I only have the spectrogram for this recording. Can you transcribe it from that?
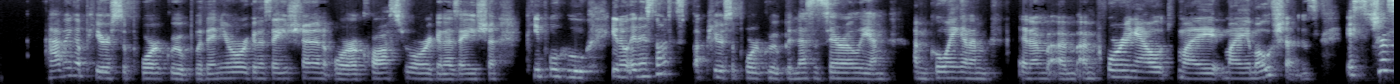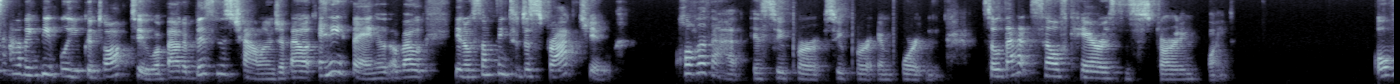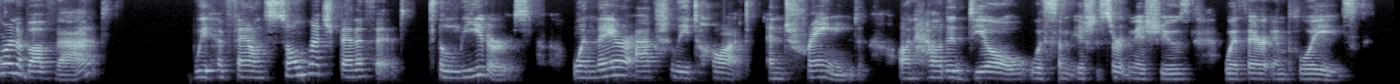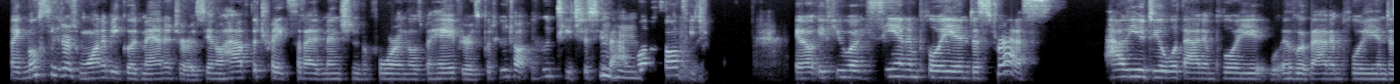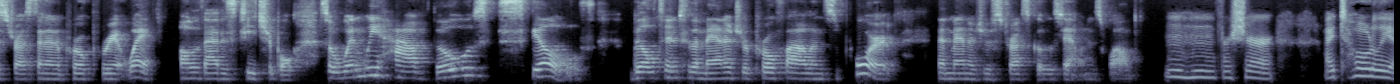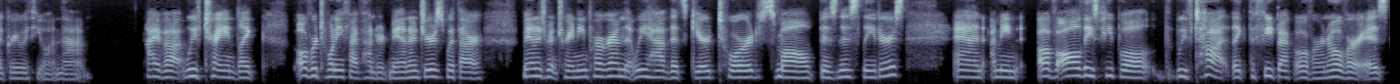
having a peer support group within your organization or across your organization, people who, you know, and it's not a peer support group and necessarily I'm I'm going and I'm and I'm, I'm I'm pouring out my my emotions. It's just having people you can talk to about a business challenge, about anything, about, you know, something to distract you. All of that is super, super important. So that self-care is the starting point. Over and above that, we have found so much benefit to leaders when they are actually taught and trained on how to deal with some issues, certain issues with their employees. Like most leaders want to be good managers, you know, have the traits that I had mentioned before and those behaviors, but who taught, who teaches you mm-hmm. that? Well, it's all teachable. You know, if you uh, see an employee in distress, how do you deal with that employee with that employee in distress in an appropriate way? All of that is teachable. So when we have those skills built into the manager profile and support, then manager stress goes down as well. Mm-hmm, for sure. I totally agree with you on that. I've uh, we've trained like over 2500 managers with our management training program that we have that's geared toward small business leaders and I mean of all these people we've taught like the feedback over and over is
